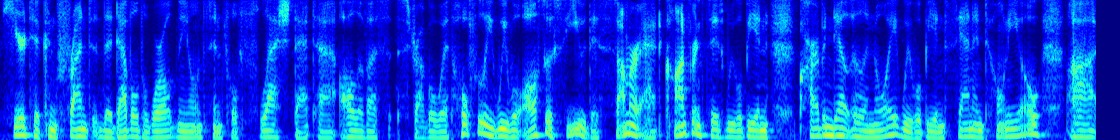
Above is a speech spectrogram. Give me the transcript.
here to confront the devil, the world, and the own sinful flesh that uh, all of us struggle with. Hopefully, we will also see you this summer at conferences. We will be in Carbondale, Illinois. We will be in San Antonio, uh,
